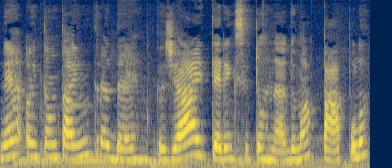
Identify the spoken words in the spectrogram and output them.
né? Ou então estar tá intradérmicas já e terem se tornado uma pápula.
